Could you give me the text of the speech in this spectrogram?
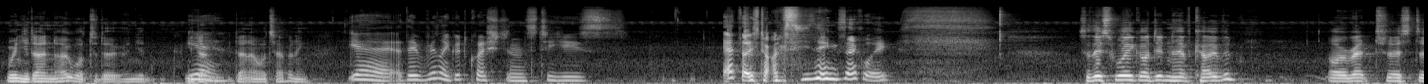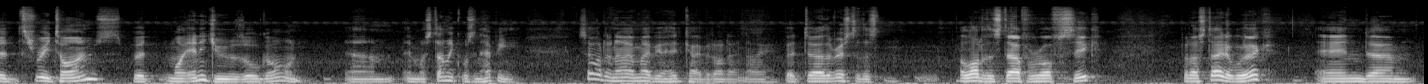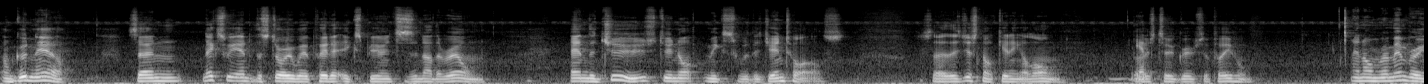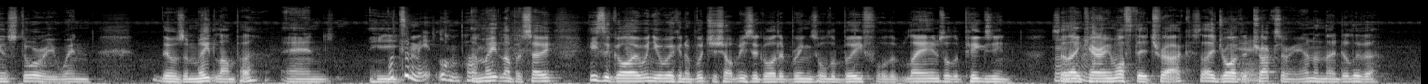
when you don't know what to do and you you Yeah. don't don't know what's happening. Yeah, they're really good questions to use at those times. exactly. So this week I didn't have COVID. I rat tested three times, but my energy was all gone, um, and my stomach wasn't happy. So I don't know. Maybe I had COVID. I don't know. But uh, the rest of the, a lot of the staff were off sick, but I stayed at work, and um, I'm good now. So next we enter the story where Peter experiences another realm, and the Jews do not mix with the Gentiles, so they're just not getting along. Yep. Those two groups of people. And I'm remembering a story when there was a meat lumper, and he What's a meat lumper? a meat lumper. So he's the guy when you work in a butcher shop. He's the guy that brings all the beef or the lambs or the pigs in. So they Mm. carry them off their truck. So they drive Yeah. the trucks around and they deliver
